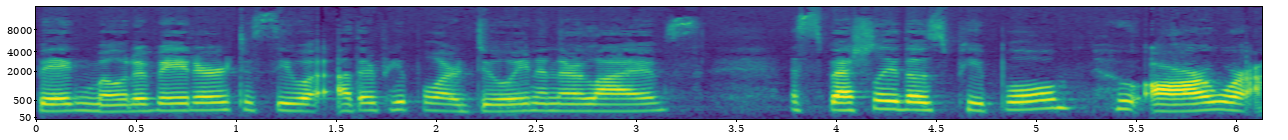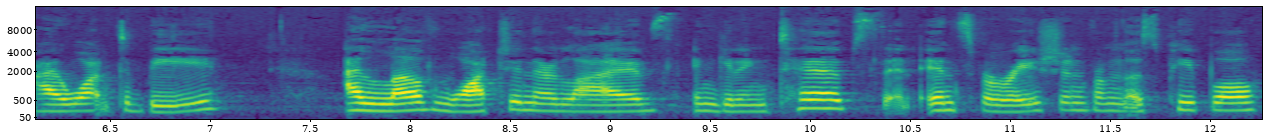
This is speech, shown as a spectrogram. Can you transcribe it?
big motivator to see what other people are doing in their lives especially those people who are where I want to be. I love watching their lives and getting tips and inspiration from those people.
